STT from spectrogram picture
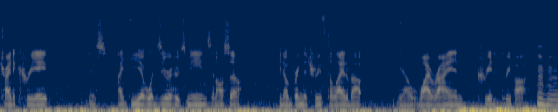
trying to create this idea of what Zero Hoots means and also, you know, bring the truth to light about, you know, why Ryan created 3POC Mm-hmm.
